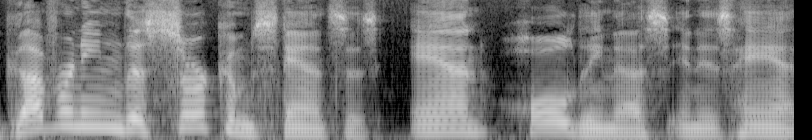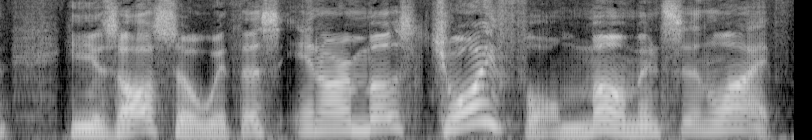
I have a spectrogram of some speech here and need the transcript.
governing the circumstances and holding us in his hand. He is also with us in our most joyful moments in life.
